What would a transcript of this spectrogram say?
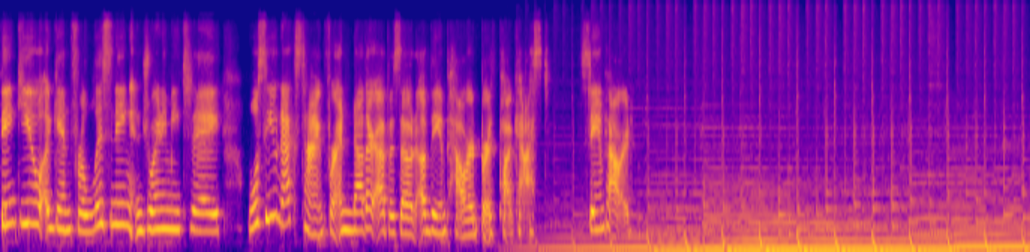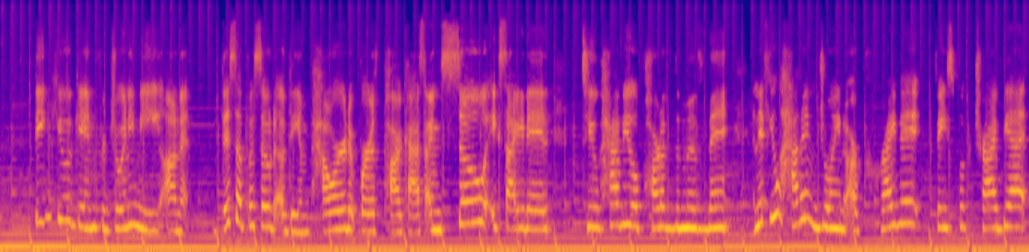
Thank you again for listening and joining me today. We'll see you next time for another episode of the Empowered Birth Podcast. Stay empowered. Thank you again for joining me on this episode of the Empowered Birth Podcast. I'm so excited to have you a part of the movement. And if you haven't joined our private Facebook tribe yet,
